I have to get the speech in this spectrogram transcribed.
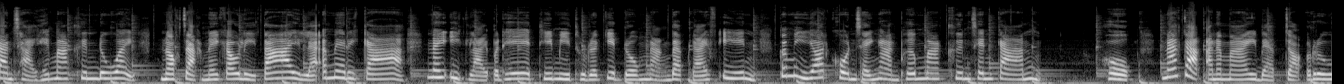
การฉายให้มากขึ้นด้วย นอกจากในเกาหลีใต้และอเมริกา ในอีกหลายประเทศที่มีธุรกิจโรงหนังแบบ Dive In ก็มียอดคนใช้งานเพิ่มมากขึ้นเช่นกัน 6. หน้ากากอนามัยแบบเจาะรู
